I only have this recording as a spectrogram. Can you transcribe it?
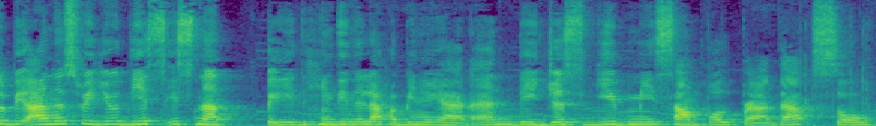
To be honest with you, this is not paid. Hindi nila ako binayaran. They just give me sample products. So,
